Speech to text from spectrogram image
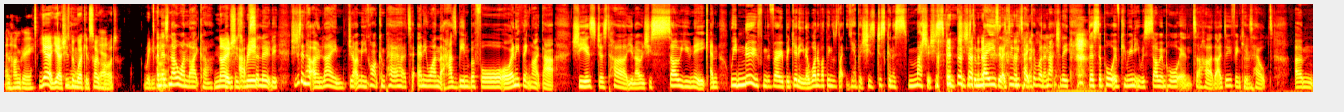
and hungry. Yeah, yeah, she's yeah. been working so yeah. hard really hard. And there's no one like her. No, There's she's absolutely. Re- she's just in her own lane. Do you know what I mean? You can't compare her to anyone that has been before or anything like that. She is just her, you know, and she's so unique. And we knew from the very beginning. You know, one of our things was like, yeah, but she's just gonna smash it. She's gonna, she's just amazing. Like, do we take her on? And actually, the supportive community was so important to her that I do think it's mm. helped. Um,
